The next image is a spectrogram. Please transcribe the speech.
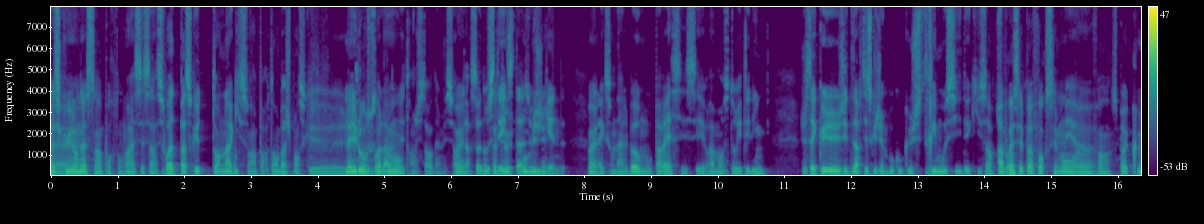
parce euh, qu'il y en a, c'est important. Ouais, c'est ça. Soit parce que t'en as qui sont importants, bah, je pense que. Laylo, tout voilà, simplement. l'étrange histoire de Monsieur Ouais, Anderson, au States, t'as The. Weeknd, Ouais. avec son album, où pareil, c'est vraiment storytelling. Je sais que j'ai des artistes que j'aime beaucoup, que je stream aussi dès qu'ils sortent. tu Après, c'est pas forcément. Euh, Enfin, c'est pas que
